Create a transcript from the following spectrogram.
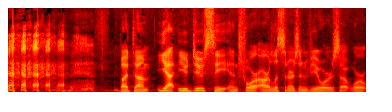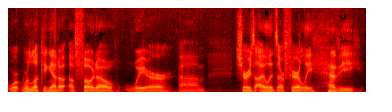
but um, yeah, you do see, and for our listeners and viewers, uh, we're, we're, we're, looking at a, a photo where um, Sherry's eyelids are fairly heavy.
